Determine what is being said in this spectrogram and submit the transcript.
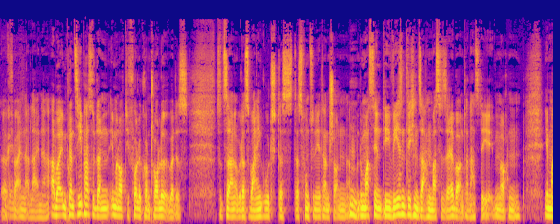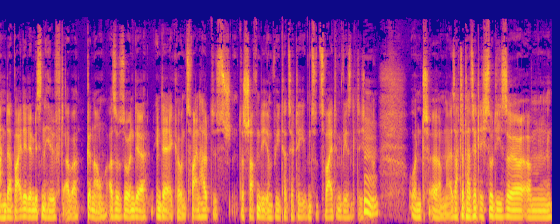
äh, okay. für einen alleine. Aber im Prinzip hast du dann immer noch die volle Kontrolle über das sozusagen über das Weingut. Das das funktioniert dann schon. Ne? Mhm. Und du machst den, die wesentlichen Sachen machst du selber und dann hast du eben noch einen, jemanden dabei, der dir ein bisschen hilft. Aber genau, also so in der in der Ecke und zweieinhalb, das, das schaffen die irgendwie tatsächlich eben zu zweit im Wesentlichen. Mhm. Ne? Und ähm, er sagte tatsächlich so diese, ähm,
